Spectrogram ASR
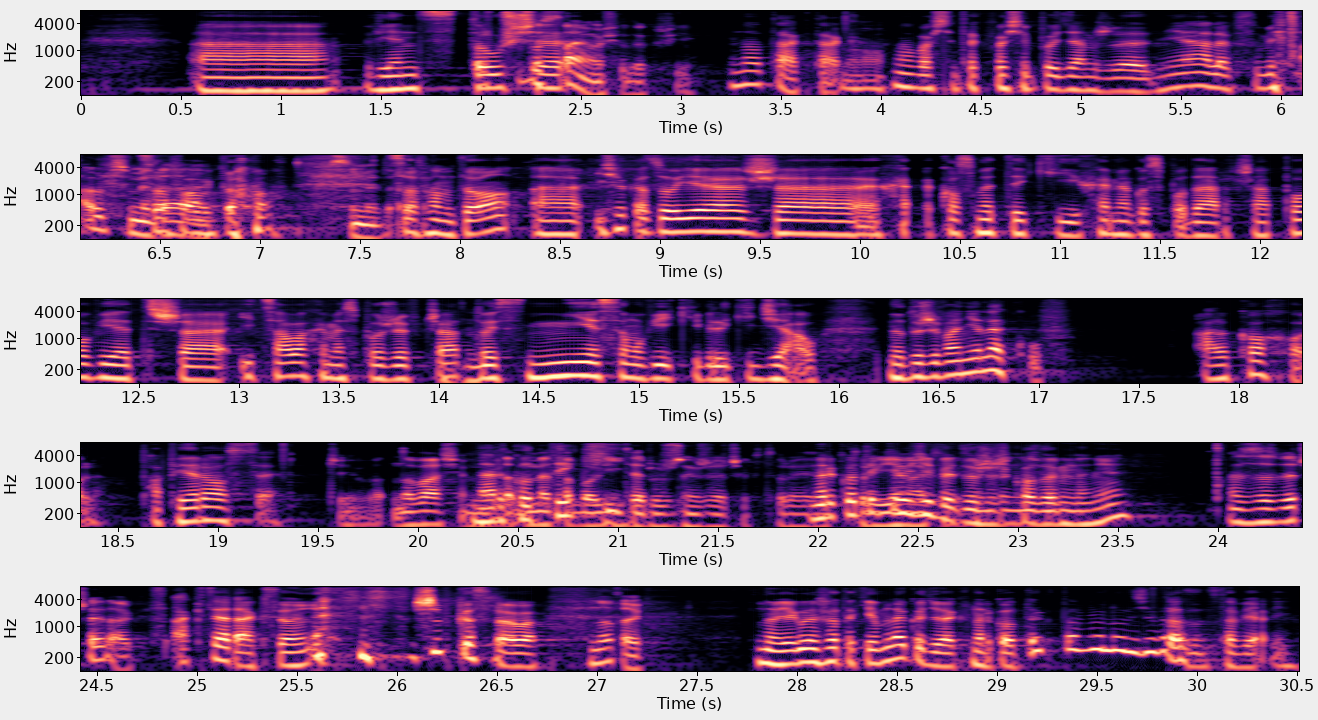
A, więc to już się... Dostają się do krwi. No tak, tak. No. No. właśnie tak właśnie powiedziałem, że nie, ale w sumie, Ale w sumie cofam tak. to. W sumie tak. Cofam to e, i się okazuje, że kosmetyki, chemia gospodarcza, powietrze i cała chemia spożywcza Mhm. to jest niesamowity wielki dział. Nadużywanie leków, alkohol, papierosy. Czyli, no właśnie, Narkotyki. metabolity różnych rzeczy, które które Narkotyki jemy, ludzie które wiedzą, że powinniśmy- szkodzą, no nie? Zazwyczaj tak. Z akcja reakcja, nie? Szybka sprawa. No tak. No jakby na przykład takie mleko działa jak narkotyk, to by ludzie od razu odstawiali.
